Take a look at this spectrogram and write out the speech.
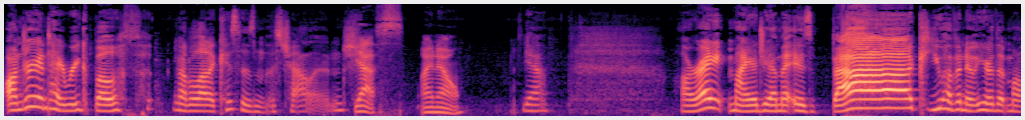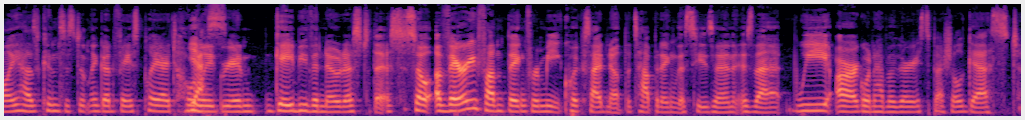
Andre and Tyrique both got a lot of kisses in this challenge. Yes, I know. Yeah. All right, Maya Jama is back. You have a note here that Molly has consistently good face play. I totally Yes. agree, and Gabe even noticed this. So, a very fun thing for me, quick side note that's happening this season, is that we are going to have a very special guest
